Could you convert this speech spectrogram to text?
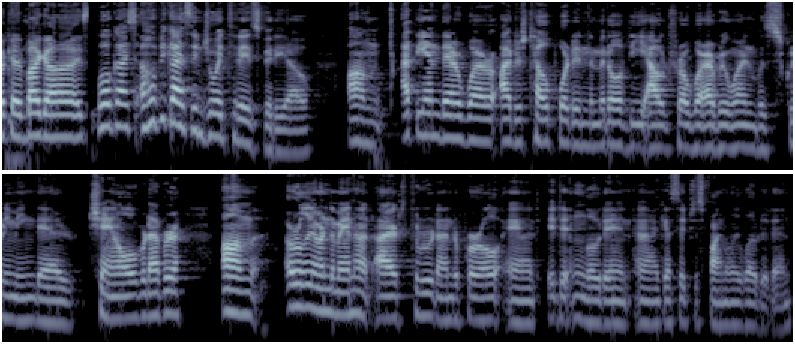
Okay, bye guys. Well, guys, I hope you guys enjoyed today's video. Um, at the end there, where I just teleported in the middle of the outro, where everyone was screaming their channel or whatever. Um, earlier in the manhunt, I threw an ender pearl and it didn't load in, and I guess it just finally loaded in.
